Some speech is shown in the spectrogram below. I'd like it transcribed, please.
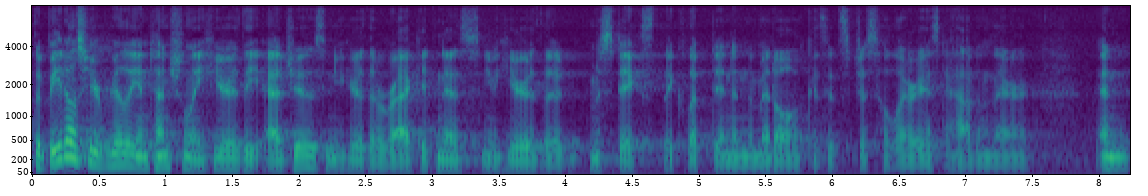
the Beatles, you really intentionally hear the edges and you hear the raggedness and you hear the mistakes they clipped in in the middle because it's just hilarious to have them there. And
